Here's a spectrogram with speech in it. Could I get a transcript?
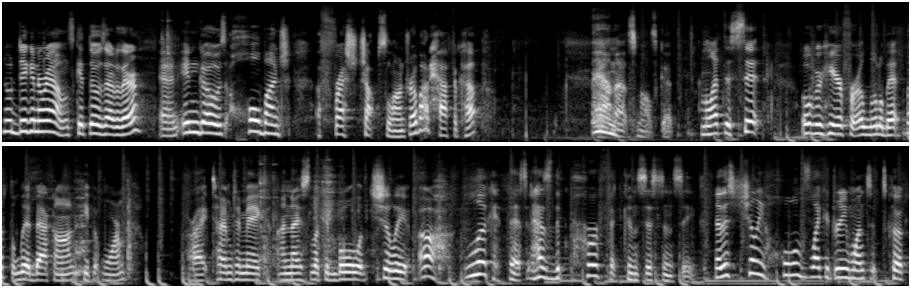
No digging around, let's get those out of there. And in goes a whole bunch of fresh chopped cilantro, about half a cup. Man, that smells good. I'm gonna let this sit over here for a little bit, put the lid back on, keep it warm. Right, time to make a nice looking bowl of chili. Oh, look at this. It has the perfect consistency. Now this chili holds like a dream once it's cooked,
